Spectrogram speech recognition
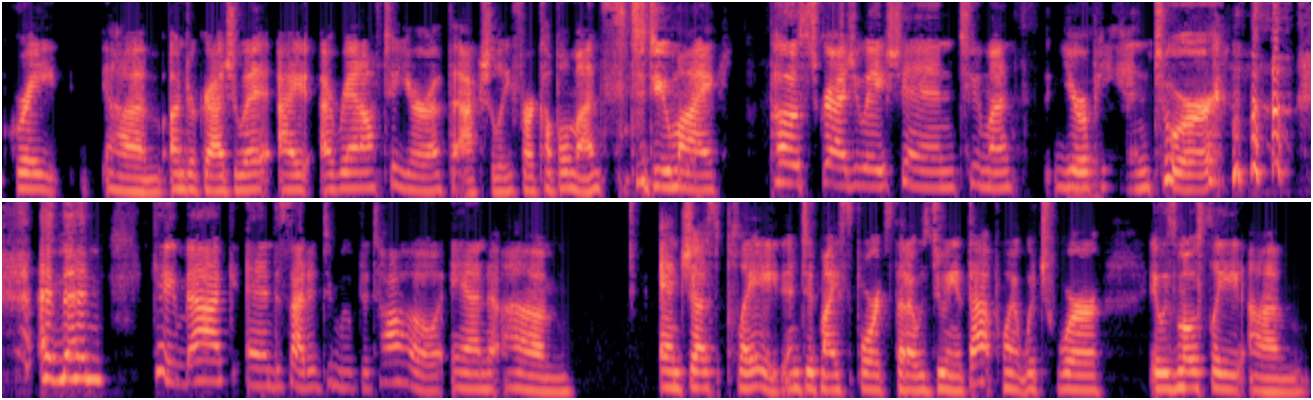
great um, undergraduate, I, I ran off to Europe actually for a couple months to do my post graduation two month European tour. and then came back and decided to move to Tahoe and um and just played and did my sports that I was doing at that point, which were it was mostly um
